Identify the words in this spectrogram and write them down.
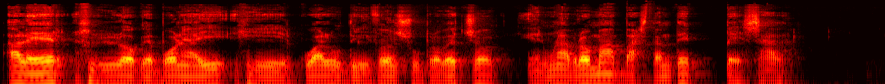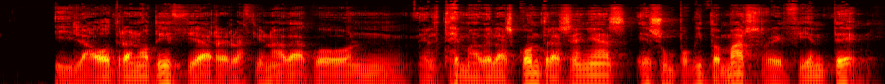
a leer lo que pone ahí y el cual utilizó en su provecho en una broma bastante pesada. Y la otra noticia relacionada con el tema de las contraseñas es un poquito más reciente.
